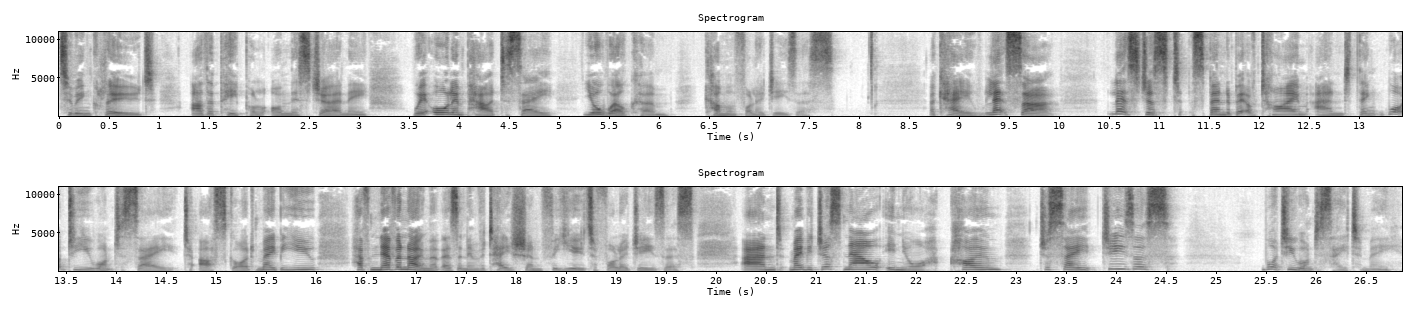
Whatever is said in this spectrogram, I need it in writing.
to include other people on this journey. We're all empowered to say, You're welcome, come and follow Jesus. Okay, let's uh, let's just spend a bit of time and think what do you want to say to us, God? Maybe you have never known that there's an invitation for you to follow Jesus. And maybe just now in your home, just say, Jesus, what do you want to say to me?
